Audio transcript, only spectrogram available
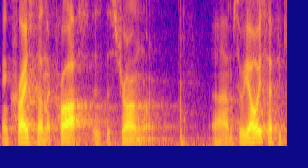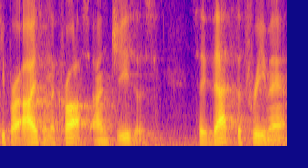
and Christ on the cross is the strong one. Um, so we always have to keep our eyes on the cross, on Jesus. Say, that's the free man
